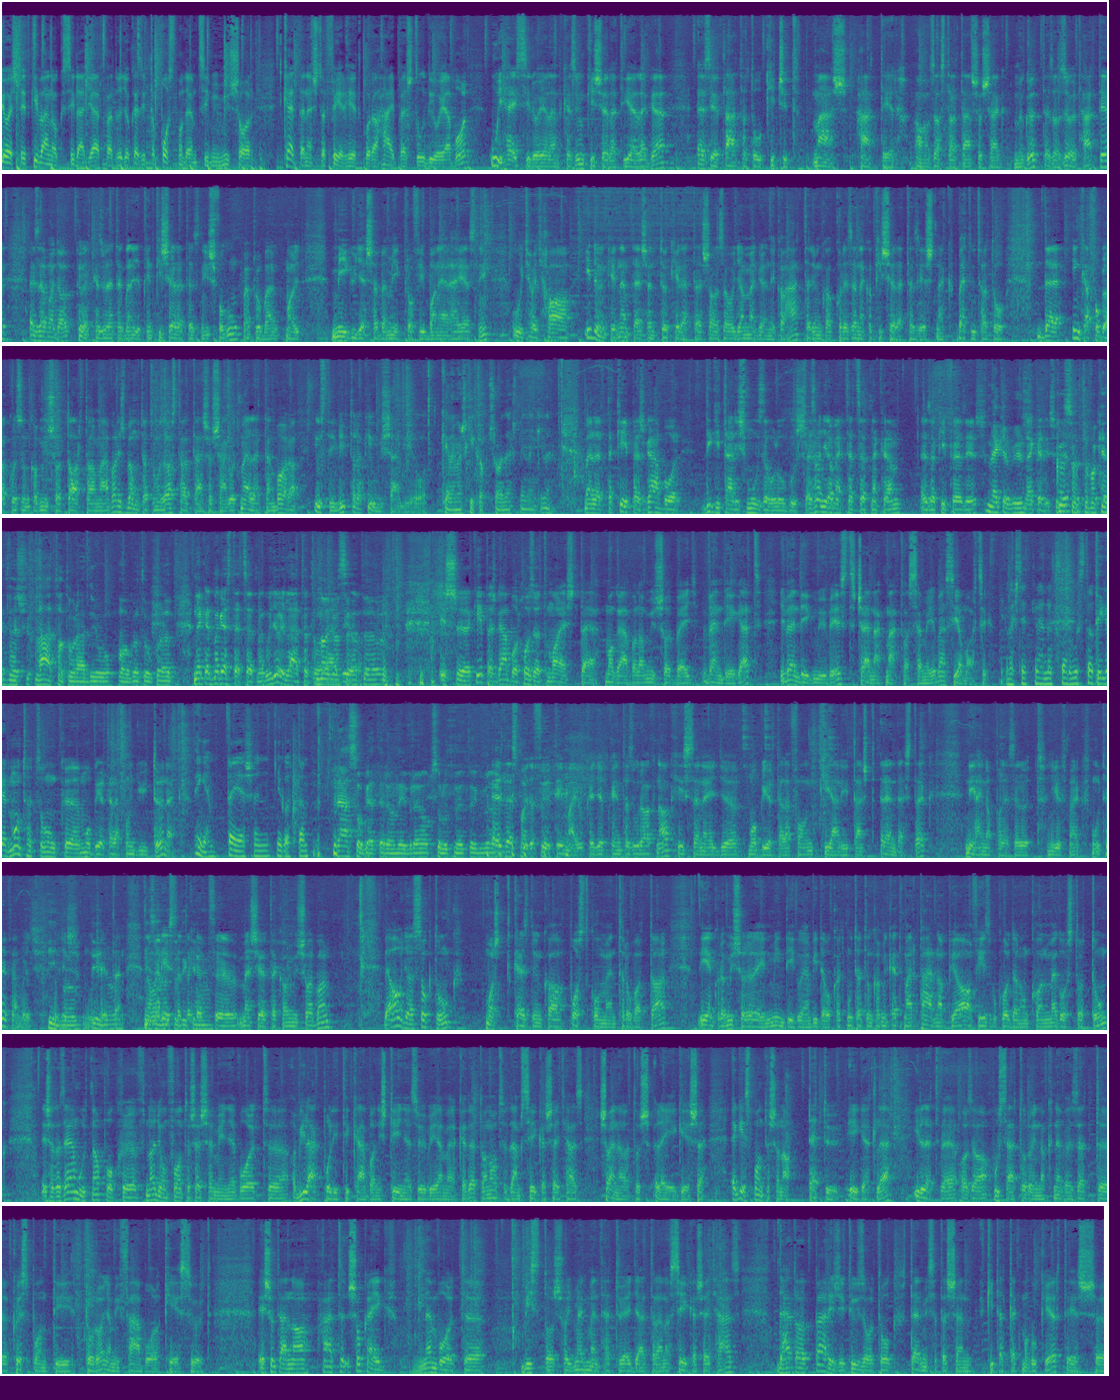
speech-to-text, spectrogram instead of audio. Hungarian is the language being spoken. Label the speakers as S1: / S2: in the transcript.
S1: Jó estét kívánok, Szilágy Árpád vagyok, ez itt a Postmodem című műsor. Kedden este fél hétkor a Hyper stúdiójából új helyszínről jelentkezünk kísérleti jelleggel, ezért látható kicsit más háttér az asztaltársaság mögött, ez a zöld háttér. Ezzel majd a következő hetekben egyébként kísérletezni is fogunk, mert próbáljuk majd még ügyesebben, még profiban elhelyezni. Úgyhogy ha időnként nem teljesen tökéletes az, ahogyan megjelenik a hátterünk, akkor ez ennek a kísérletezésnek betudható. De inkább foglalkozunk a műsor tartalmával, és bemutatom az asztaltársaságot mellettem balra, Jusztin Viktor, aki újságíró.
S2: Kellemes kikapcsolódást mindenkinek.
S1: Mellette Képes Gábor, digitális múzeológus. Ez annyira megtetszett nekem, ez a kifejezés.
S3: Nekem is.
S1: Neked is.
S3: Köszöntöm a kedves látható rádió hallgatókat.
S1: Neked meg ezt tetszett meg, ugye, hogy látható
S3: Nagyon
S1: rádió.
S3: szeretem.
S1: És Képes Gábor hozott ma este magával a műsorba egy vendéget, egy vendégművészt, Csernák Márton személyében. Szia Marci!
S4: Jó estét kívánok, szervusztok!
S1: Téged mondhatunk mobiltelefongyűjtőnek?
S4: Igen, teljesen nyugodtan.
S3: Rászolgált erre a névre, abszolút mértékben.
S1: Ez lesz majd a fő témájuk egyébként az uraknak, hiszen egy mobiltelefon kiállítást rendeztek. Néhány nappal ezelőtt nyílt meg. Múlt héten? Vagy,
S3: Így van,
S1: múlt
S3: így
S1: héten.
S3: van.
S1: Na,
S3: 15-én.
S1: részleteket meséltek a műsorban. De ahogyan szoktunk, most kezdünk a post-komment rovattal. Ilyenkor a műsor elején mindig olyan videókat mutatunk, amiket már pár napja a Facebook oldalunkon megosztottunk. És hát az elmúlt napok nagyon fontos eseménye volt a világpolitikában is tényezővé emelkedett a Notre Dame székesegyház sajnálatos leégése. Egész pontosan a tető égett le, illetve az a Huszártoronynak nevezett központi torony, ami fából készült. És utána hát sokáig nem volt biztos, hogy megmenthető egyáltalán a Székesegyház, de hát a párizsi tűzoltók természetesen kitettek magukért, és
